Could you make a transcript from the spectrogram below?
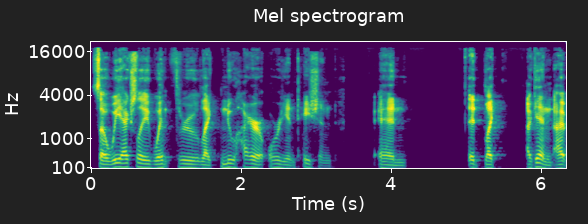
So we actually went through like new hire orientation and it like again I,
